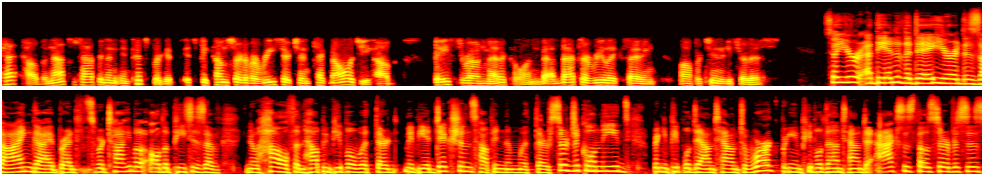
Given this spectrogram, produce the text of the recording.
tech hub. And that's what's happened in, in Pittsburgh. It, it's become sort of a research and technology hub based around medical. And that, that's a really exciting opportunity for this. So you're at the end of the day, you're a design guy, Brenton. So we're talking about all the pieces of you know health and helping people with their maybe addictions, helping them with their surgical needs, bringing people downtown to work, bringing people downtown to access those services,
